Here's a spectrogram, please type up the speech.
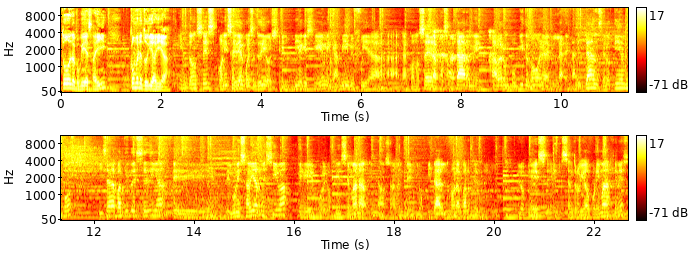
todo lo que pides ahí, ¿Cómo era tu día a día? Entonces, con esa idea, por eso te digo, el día que llegué me cambié, me fui a, conocer, a presentarme, a ver un poquito cómo era la, distancia, los tiempos. Y ya a partir de ese día, eh, de lunes a viernes iba, eh, pues los fines de semana estaba solamente el hospital, no la parte de, lo que es el centro guiado por imágenes,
